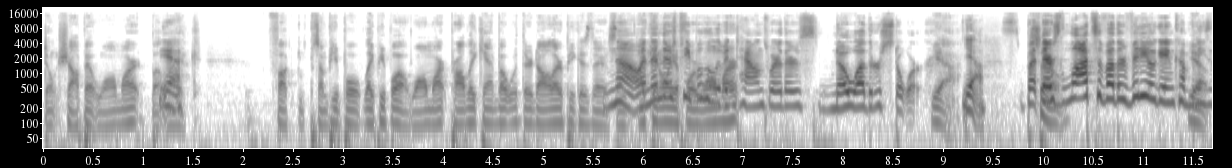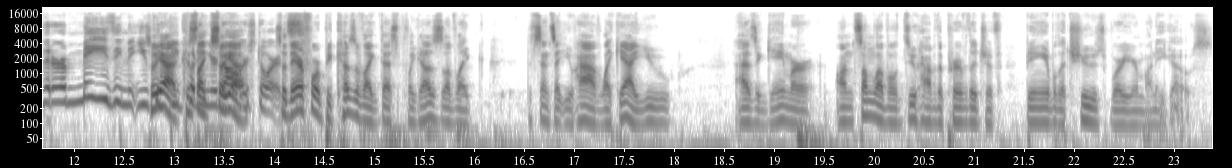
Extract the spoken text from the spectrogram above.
don't shop at Walmart, but Yeah. like fuck some people like people at Walmart probably can't vote with their dollar because there's no, like, and then there's people afford who live in towns where there's no other store. Yeah. yeah. But So- there's lots of other video game companies Yeah. that are amazing that you so could yeah, be because putting like your so dollar yeah, stores. so therefore because of like this, because of like the sense that you have, like yeah, you as a gamer, on some level, do have the privilege of being able to choose where your money goes.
